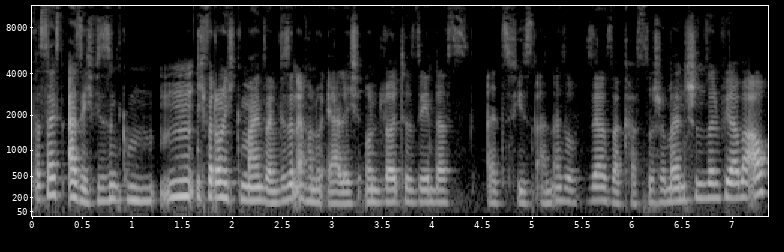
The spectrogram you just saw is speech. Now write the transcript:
Was heißt assig? Wir sind, hm, ich würde auch nicht gemein sein, wir sind einfach nur ehrlich und Leute sehen das als fies an. Also sehr sarkastische Menschen sind wir aber auch.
